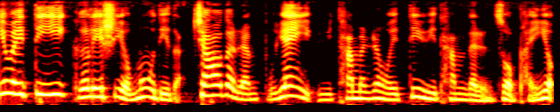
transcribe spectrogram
因为第一，隔离是有目的的，骄傲的人不愿意与他们认为低于他们的人做朋友，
